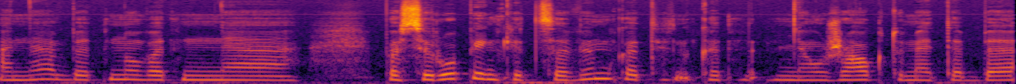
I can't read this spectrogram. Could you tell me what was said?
ane, bet, nu, vat, ne, pasirūpinkit savim, kad, kad neužauktumėte be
